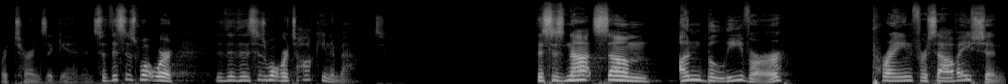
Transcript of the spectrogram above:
returns again. And so this is what we're this is what we're talking about. This is not some unbeliever praying for salvation.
